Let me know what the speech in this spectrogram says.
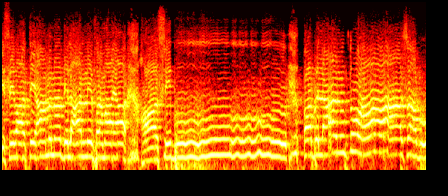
اس واسطے آمنا دلال نے فرمایا ہاسبو قبل ان تحاسبو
